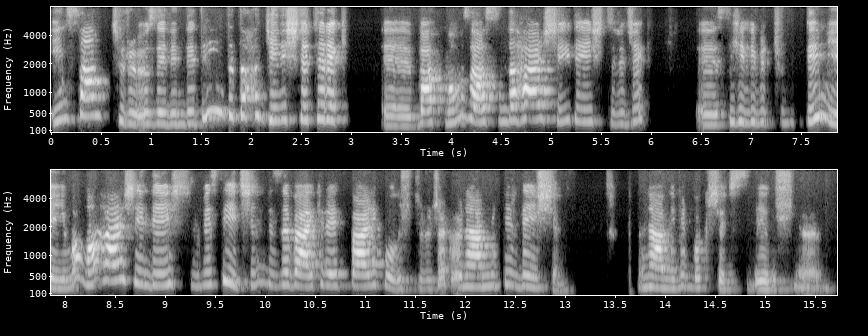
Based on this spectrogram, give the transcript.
insan türü özelinde değil de daha genişleterek bakmamız aslında her şeyi değiştirecek e, sihirli bir çubuk demeyeyim ama her şeyin değiştirilmesi için bize belki rehberlik oluşturacak önemli bir değişim. Önemli bir bakış açısı diye düşünüyorum.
